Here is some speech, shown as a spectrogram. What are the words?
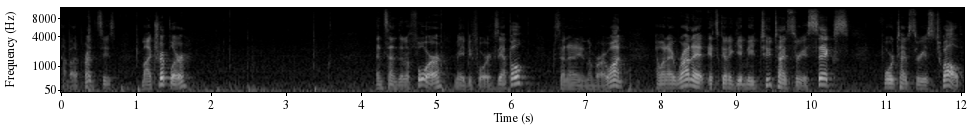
how about a parentheses, my tripler, and send it a 4, maybe for example, send any number I want. And when I run it, it's going to give me 2 times 3 is 6, 4 times 3 is 12.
